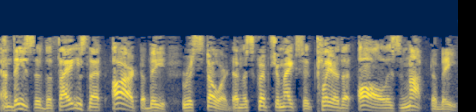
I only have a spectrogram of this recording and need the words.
And these are the things that are to be restored. And the scripture makes it clear that all is not to be.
